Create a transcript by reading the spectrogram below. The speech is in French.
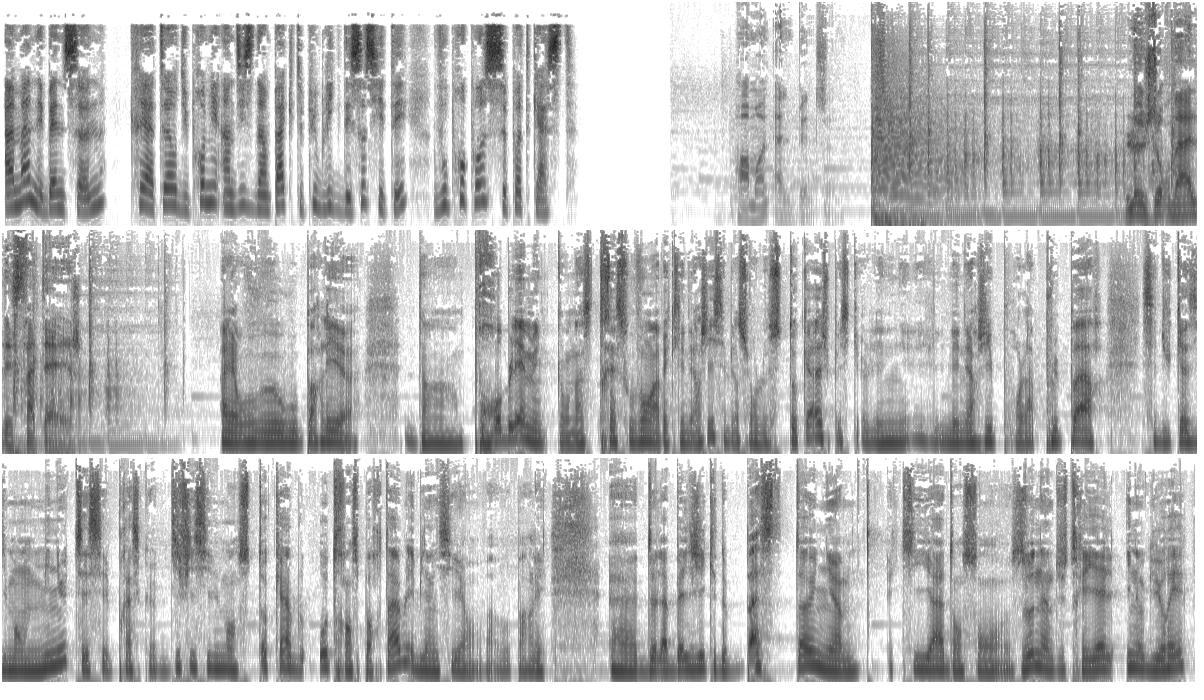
Haman et Benson, créateurs du premier indice d'impact public des sociétés, vous proposent ce podcast. Le journal des stratèges. Allez, on va vous parler euh, d'un problème qu'on a très souvent avec l'énergie, c'est bien sûr le stockage, puisque l'énergie pour la plupart c'est du quasiment minute et c'est presque difficilement stockable ou transportable. Et bien ici on va vous parler euh, de la Belgique et de Bastogne qui a dans son zone industrielle inauguré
